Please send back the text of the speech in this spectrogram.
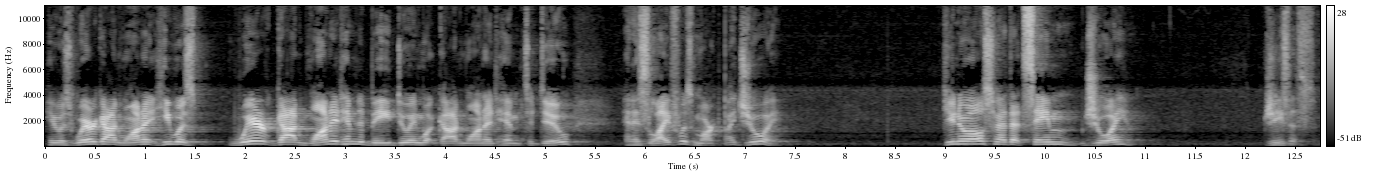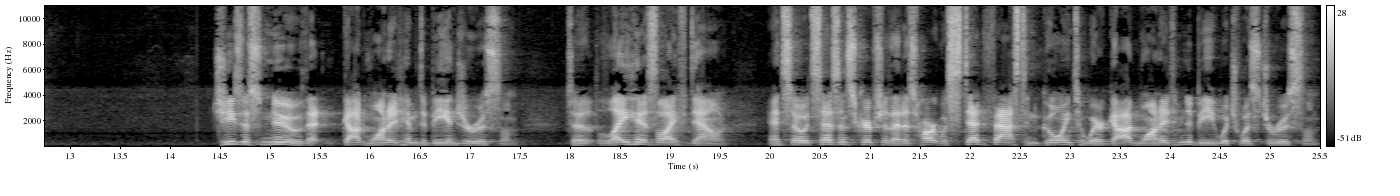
He was where God wanted, he was where God wanted him to be, doing what God wanted him to do, and his life was marked by joy. Do you know who else had that same joy? Jesus. Jesus knew that God wanted him to be in Jerusalem, to lay his life down. And so it says in Scripture that his heart was steadfast in going to where God wanted him to be, which was Jerusalem.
